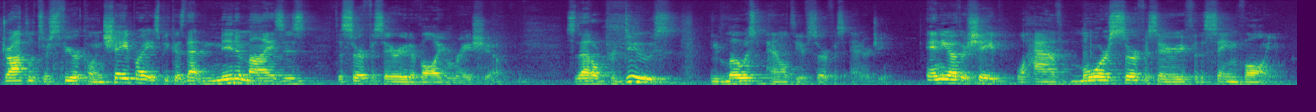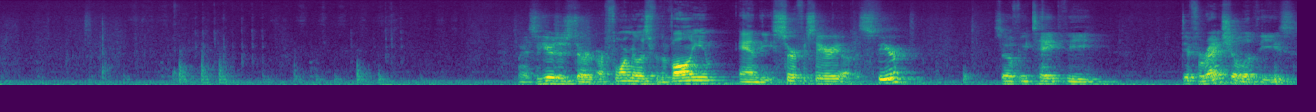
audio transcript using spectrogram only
droplets are spherical in shape, right, is because that minimizes the surface area to volume ratio. So that'll produce the lowest penalty of surface energy. Any other shape will have more surface area for the same volume. Okay, so here's just our, our formulas for the volume and the surface area of a sphere. So if we take the differential of these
